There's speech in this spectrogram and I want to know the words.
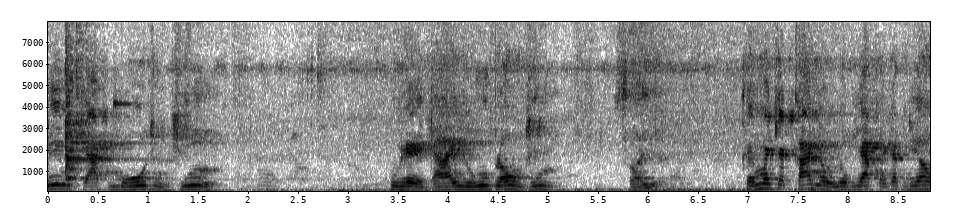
นี้มันจัดโมจริงๆกูเลยตายลุงเปล่าจริงใส่อะแกไม่จัดการหน่อยยกยักษ์กันจักเดียว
